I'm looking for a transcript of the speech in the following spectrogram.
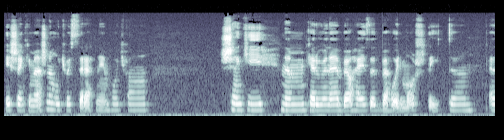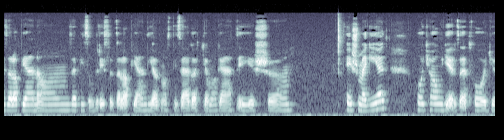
és senki más nem, úgyhogy szeretném, hogyha senki nem kerülne ebbe a helyzetbe, hogy most itt ez alapján, az epizód részlet alapján diagnosztizálgatja magát, és, és megijed, hogyha úgy érzed, hogy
